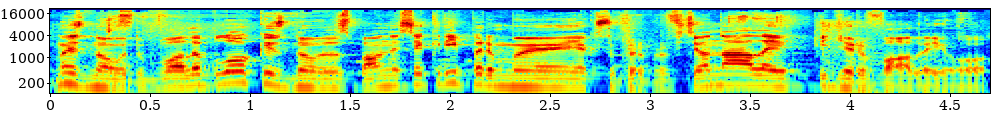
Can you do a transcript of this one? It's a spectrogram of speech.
Ми знову добували блоки, знову заспавнився кріпер. Ми, як суперпрофесіонали, підірвали його.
